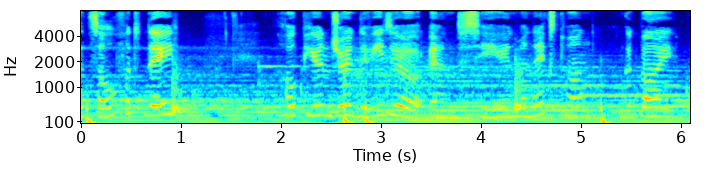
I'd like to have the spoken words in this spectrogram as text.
That's all for today. Hope you enjoyed the video and see you in my next one. Goodbye.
